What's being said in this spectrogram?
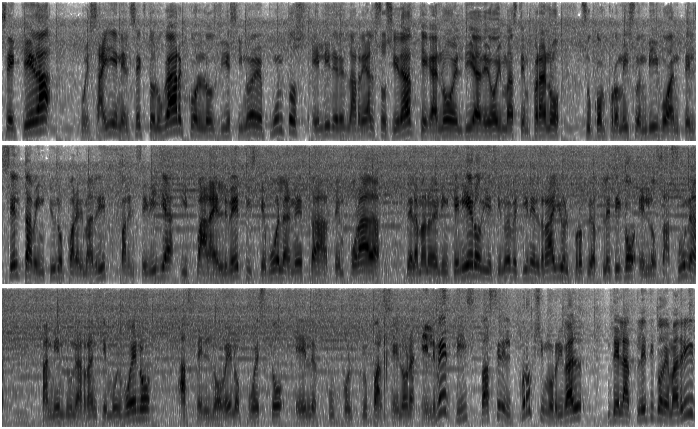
se queda pues ahí en el sexto lugar con los 19 puntos. El líder es la Real Sociedad, que ganó el día de hoy más temprano su compromiso en Vigo ante el Celta, 21 para el Madrid, para el Sevilla y para el Betis, que vuela en esta temporada de la mano del ingeniero. 19 tiene el Rayo, el propio Atlético, el Osasuna, también de un arranque muy bueno. Hasta el noveno puesto el Fútbol Club Barcelona. El Betis va a ser el próximo rival del Atlético de Madrid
